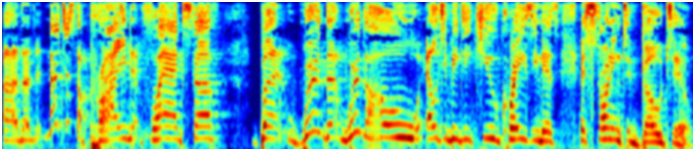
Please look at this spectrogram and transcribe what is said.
uh, the, not just the pride flag stuff, but where the, where the whole LGBTQ craziness is starting to go to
